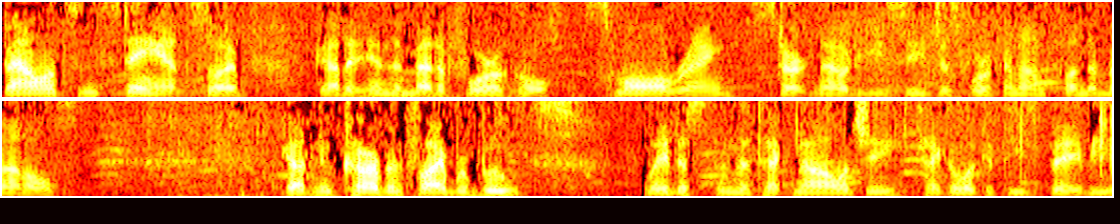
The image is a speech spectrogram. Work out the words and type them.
balance and stance, so I've got it in the metaphorical small ring, starting out easy, just working on fundamentals. Got new carbon fiber boots, latest in the technology. Take a look at these babies.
